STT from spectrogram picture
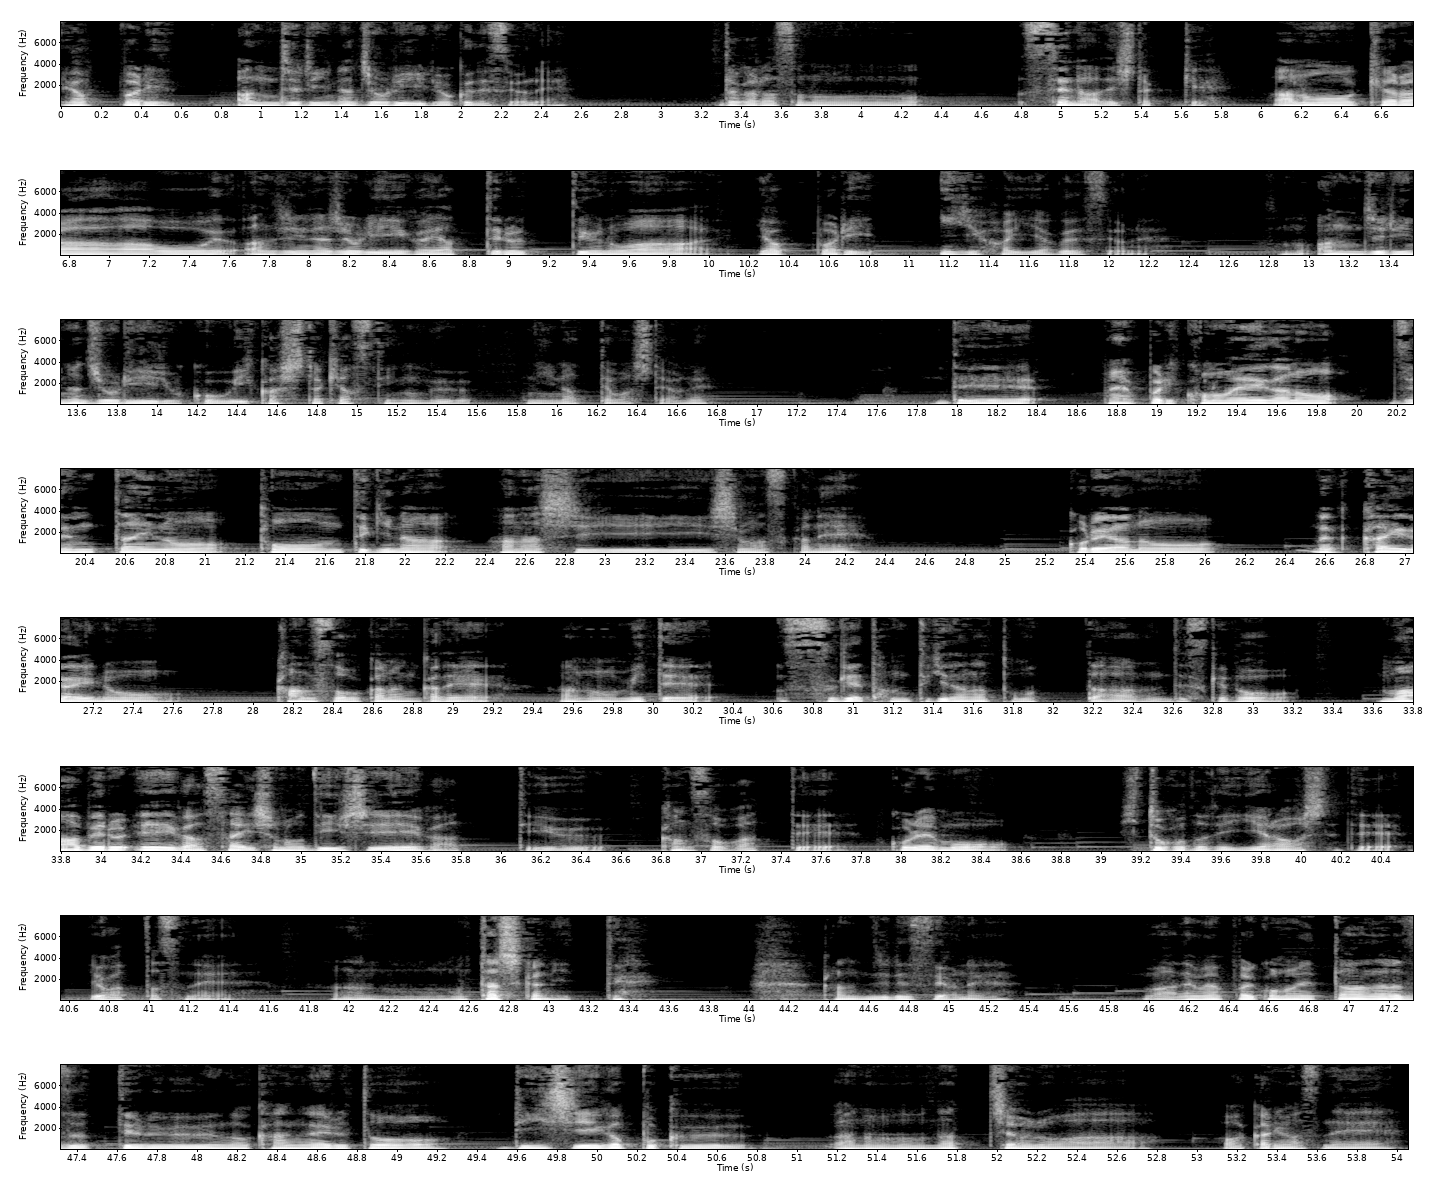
やっぱりアンジェリーナ・ジョリー力ですよね。だからその、セナーでしたっけ？あのキャラをアンジェリーナ・ジョリーがやってるっていうのは、やっぱりいい配役ですよね。そのアンジェリーナ・ジョリー力を活かしたキャスティングになってましたよね。で、やっぱりこの映画の全体のトーン的な話しますかね。これあの、なんか海外の感想かなんかで、あの、見て、すげえ端的だなと思ったんですけど、マーベル映画最初の DC 映画っていう感想があって、これもう一言で言い表しててよかったっすね。あの確かにって 感じですよね。まあでもやっぱりこのエターナルズっていうのを考えると、DC 映画っぽく、あのなっちゃうのはわかりますね。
